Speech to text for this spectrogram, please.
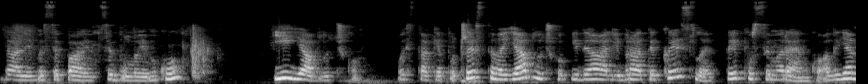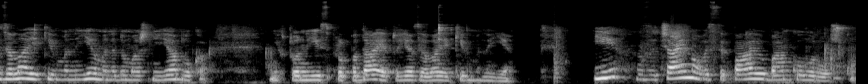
Далі висипаю цибулинку і яблучко. Ось так я почистила. Яблучко в ідеалі брати кисле, типу Семеренко. Але я взяла, які в мене є, в мене домашні яблука. Ніхто не їсть пропадає, то я взяла, які в мене є. І, звичайно, висипаю банку горошку.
